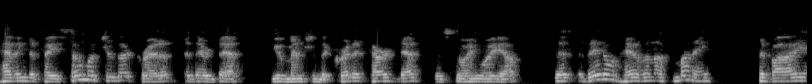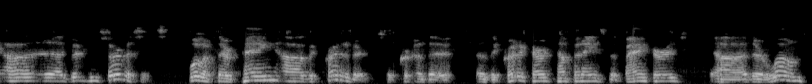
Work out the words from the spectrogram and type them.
having to pay so much of their credit, their debt. You mentioned the credit card debt that's going way up, that they don't have enough money to buy uh, uh, goods and services. Well, if they're paying uh, the creditors, the, the, the credit card companies, the bankers, uh, their loans,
